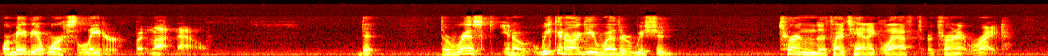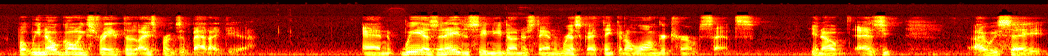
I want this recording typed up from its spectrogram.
Or maybe it works later but not now. The the risk you know we can argue whether we should turn the titanic left or turn it right but we know going straight at the iceberg is a bad idea. And we as an agency need to understand risk i think in a longer term sense. You know as I always say,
